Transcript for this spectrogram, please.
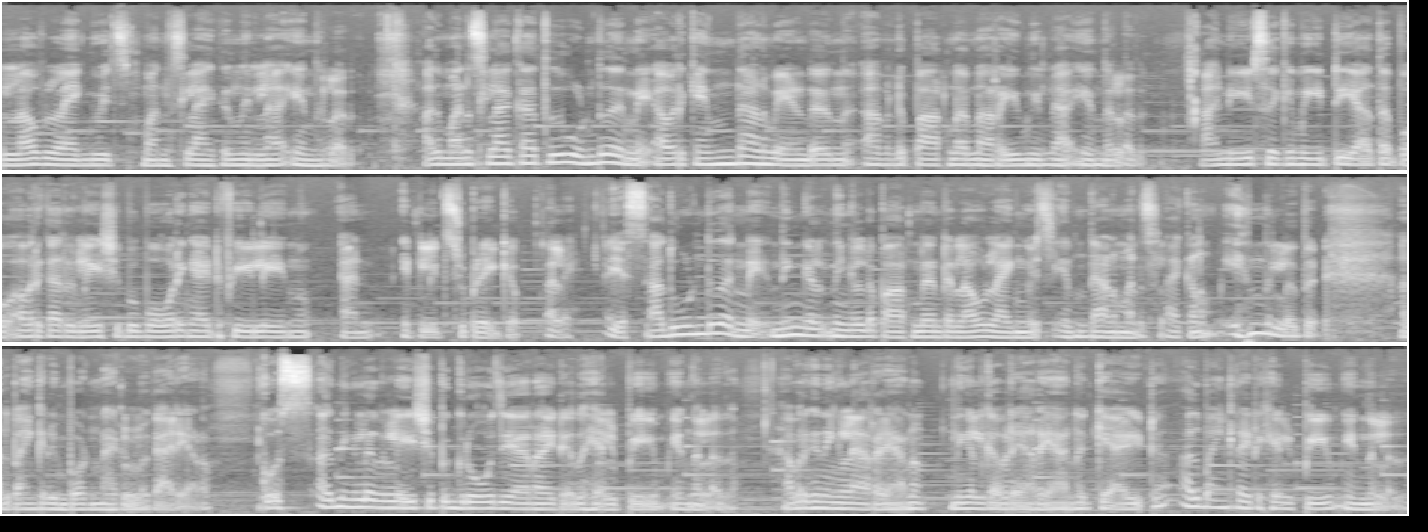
പാർട്ട്ണറുടെ ലവ് ലാംഗ്വേജ് മനസ്സിലാക്കുന്നില്ല എന്നുള്ളത്. അത് മനസ്സിലാക്കാത്തത് കൊണ്ട് തന്നെ അവർക്ക് എന്താണ് വേണ്ടതെന്ന് അവരുടെ പാർട്ട്ണറിന് അറിയുന്നില്ല എന്നുള്ളത്. ആ നീഡ്സൊക്കെ മീറ്റ് ചെയ്യാത്തപ്പോൾ അവർക്ക് ആ റിലേഷൻഷിപ്പ് ബോറിംഗ് ആയിട്ട് ഫീൽ ചെയ്യുന്നു. And it leads to breakup അല്ലേ? യെസ് അതുകൊണ്ട് തന്നെ നിങ്ങൾ നിങ്ങളുടെ പാർട്ട്ണറിന്റെ ലവ് ലാംഗ്വേജ് എന്താണ് മനസ്സിലാക്കണം എന്നുള്ളത് അത് ഭയങ്കര ഇമ്പോർട്ടന്റ് ആയിട്ടുള്ള കാര്യമാണ്. ബിക്കോസ് അത് നിങ്ങളുടെ റിലേഷൻഷിപ്പ് ഗ്രോ ചെയ്യാനായിട്ട് അത് ഹെൽപ്പ് ചെയ്യും എന്നുള്ളത്. അവർക്ക് നിങ്ങളെ അറിയാനും നിങ്ങൾക്ക് അവരെ അറിയാനൊക്കെ ആയിട്ട് അത് ഭയങ്കരമായിട്ട് ഹെൽപ്പ് ചെയ്യും എന്നുള്ളത്.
